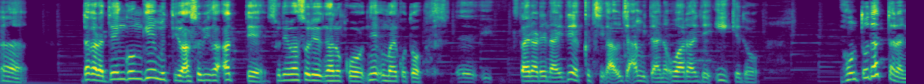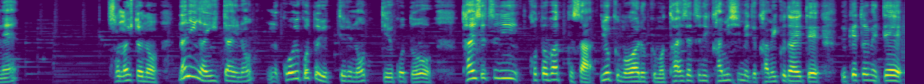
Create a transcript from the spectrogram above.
うん。だから伝言ゲームっていう遊びがあって、それはそれが、あの、こうね、うまいこと、えー伝えられないで、違うじゃんみたいなお笑いでいいけど、本当だったらね、その人の何が言いたいの？こういうこと言ってるの？っていうことを大切に言葉ってさ、良くも悪くも大切に噛み締めて噛み砕いて受け止めて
